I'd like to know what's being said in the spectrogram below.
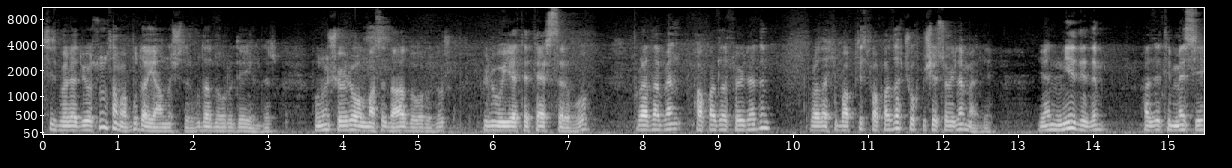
Siz böyle diyorsunuz ama bu da yanlıştır, bu da doğru değildir. Bunun şöyle olması daha doğrudur. Ülûhiyete terstir bu. Burada ben papaza söyledim. Buradaki baptist papaza çok bir şey söylemedi. Yani niye dedim? Hazreti Mesih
